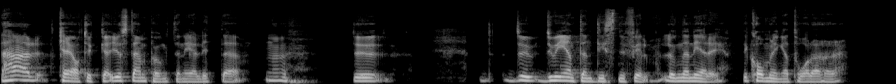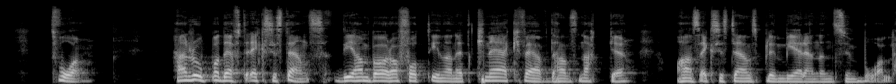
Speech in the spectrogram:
Det här kan jag tycka, just den punkten är lite... Mm, du, du, du är inte en Disney-film, lugna ner dig. Det kommer inga tårar här. 2. Han ropade efter existens, det han bör ha fått innan ett knä kvävde hans nacke och hans existens blev mer än en symbol.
